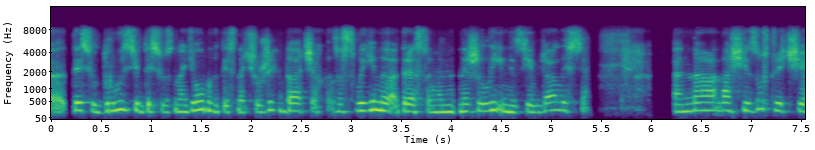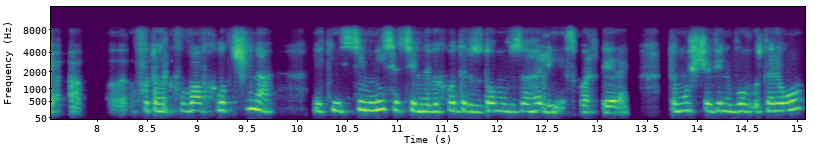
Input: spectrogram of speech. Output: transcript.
е, десь у друзів, десь у знайомих, десь на чужих дачах. За своїми адресами не жили і не з'являлися. На нашій зустрічі е, фотографував хлопчина, який сім місяців не виходив з дому взагалі з квартири, тому що він був у ТРО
